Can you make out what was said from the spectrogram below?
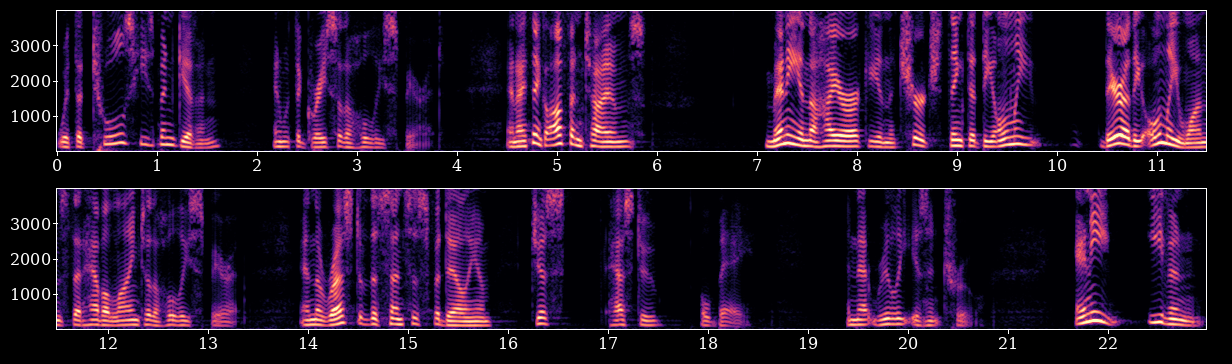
with the tools he's been given and with the grace of the Holy Spirit. And I think oftentimes many in the hierarchy in the church think that the only they are the only ones that have a line to the Holy Spirit. And the rest of the sensus fidelium just has to obey. And that really isn't true. Any even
